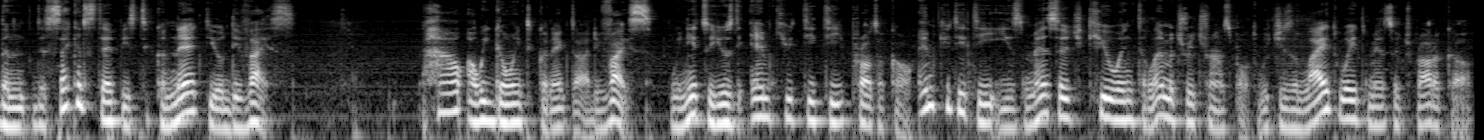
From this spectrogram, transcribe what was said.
the, the second step is to connect your device. How are we going to connect our device? We need to use the MQTT protocol. MQTT is Message Queuing Telemetry Transport, which is a lightweight message protocol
